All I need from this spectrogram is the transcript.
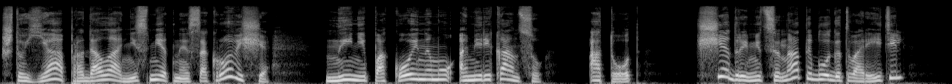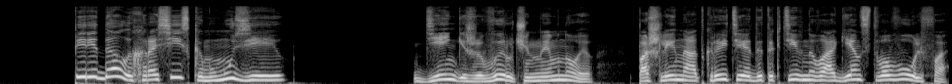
что я продала несметное сокровище ныне покойному американцу, а тот, щедрый меценат и благотворитель, передал их Российскому музею. Деньги же, вырученные мною, пошли на открытие детективного агентства «Вульфа»,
